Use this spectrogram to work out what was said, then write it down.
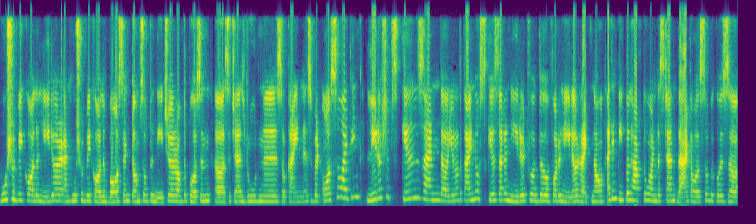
who should we call a leader and who should we call a boss in terms of the nature of the person uh, such as rudeness or kindness. But also i think leadership skills and uh, you know the kind of skills that are needed for the for a leader right now i think people have to understand that also because uh,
